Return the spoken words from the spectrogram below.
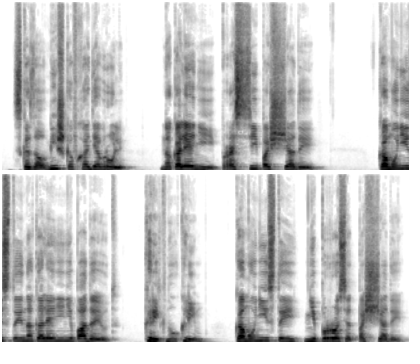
— сказал Мишка, входя в роль. «На колени, проси пощады!» «Коммунисты на колени не падают!» — крикнул Клим. «Коммунисты не просят пощады!»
